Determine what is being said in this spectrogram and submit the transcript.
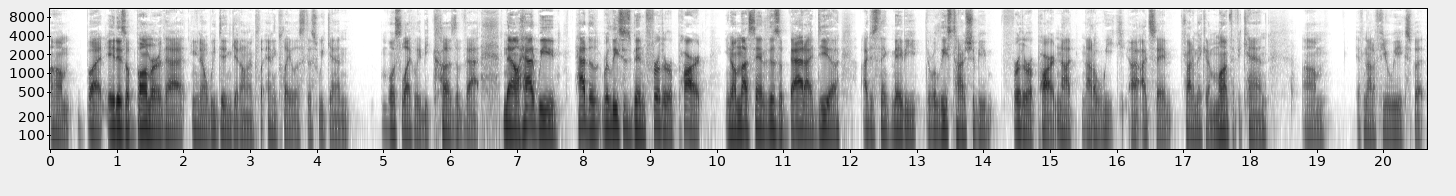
Um, but it is a bummer that you know we didn't get on any playlist this weekend, most likely because of that. Now, had we had the releases been further apart, you know, I'm not saying that this is a bad idea. I just think maybe the release time should be further apart, not not a week. Uh, I'd say try to make it a month if you can, um, if not a few weeks. But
